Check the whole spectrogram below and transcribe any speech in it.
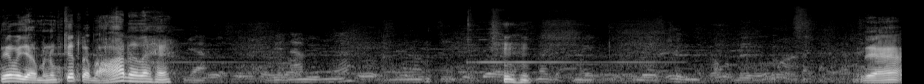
Nếu bây giờ mình không chích là bỏ nữa đó hả? Dạ. Việt Nam nữa. Dạ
